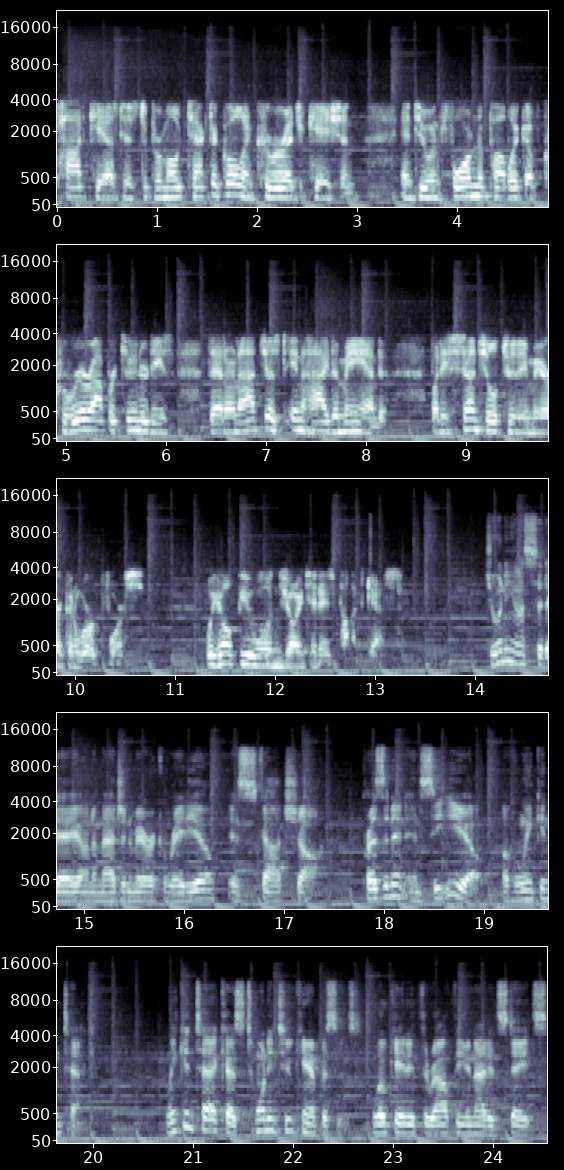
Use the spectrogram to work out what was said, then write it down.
podcast is to promote technical and career education and to inform the public of career opportunities that are not just in high demand, but essential to the American workforce. We hope you will enjoy today's podcast. Joining us today on Imagine America Radio is Scott Shaw, President and CEO of Lincoln Tech. Lincoln Tech has 22 campuses located throughout the United States.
